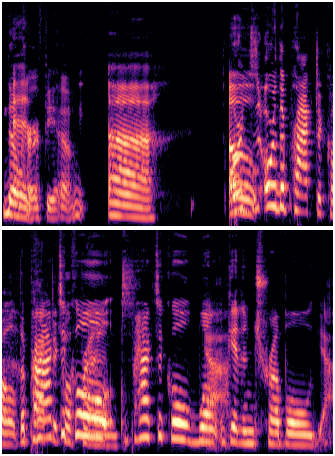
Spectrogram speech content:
No And- curfew. Uh Oh. or the practical, the practical, practical practical won't Yeah. get in trouble. Yeah.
